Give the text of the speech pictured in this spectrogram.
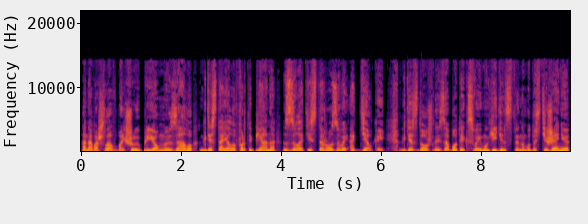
Она вошла в большую приемную залу, где стояла фортепиано с золотисто-розовой отделкой, где с должной заботой к своему единственному достижению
